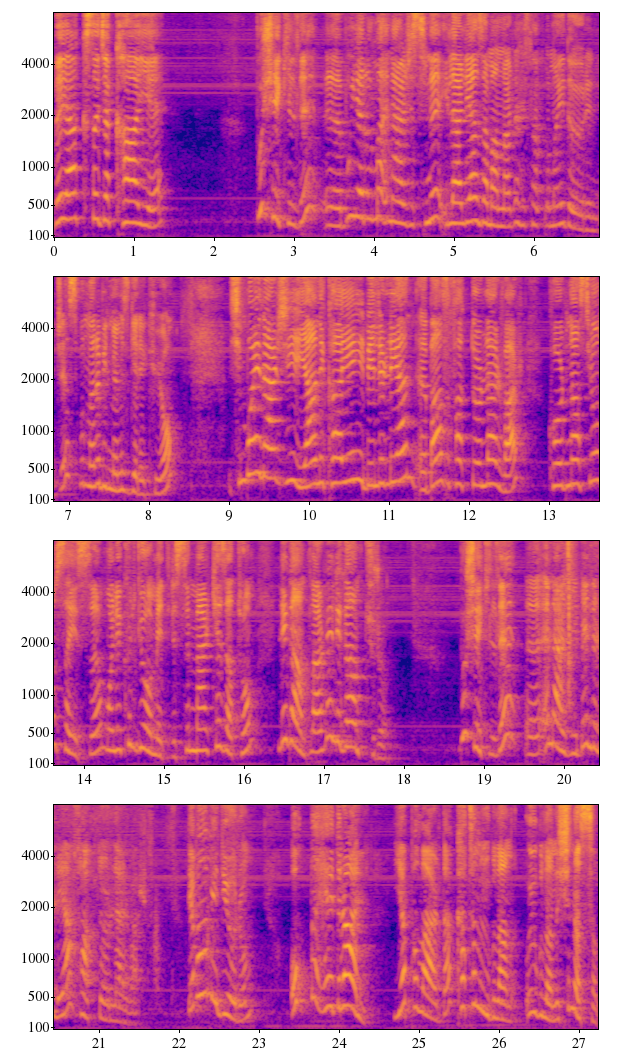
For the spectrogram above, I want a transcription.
veya kısaca K'y bu şekilde e, bu yarılma enerjisini ilerleyen zamanlarda hesaplamayı da öğreneceğiz. Bunları bilmemiz gerekiyor. Şimdi bu enerjiyi yani K'yi belirleyen e, bazı faktörler var. Koordinasyon sayısı, molekül geometrisi, merkez atom, ligandlar ve ligand türü. Bu şekilde e, enerjiyi belirleyen faktörler var. Devam ediyorum. Oktahedral yapılarda katın uygulan, uygulanışı nasıl?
